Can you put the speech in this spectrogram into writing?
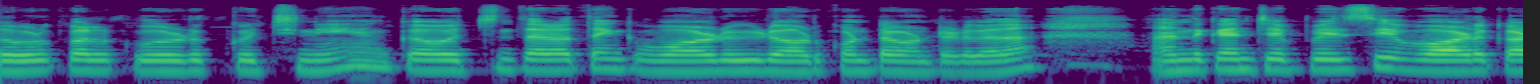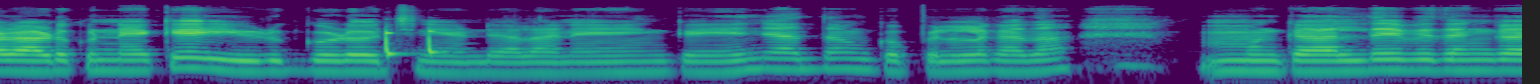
తోడుకోలు కొడుకు వచ్చినాయి ఇంకా వచ్చిన తర్వాత ఇంక వాడు వీడు ఆడుకుంటూ ఉంటాడు కదా. అందుకని చెప్పేసి వాడు కాడ ఆడుకున్నాకే వీడికి కూడా వచ్చినాయండి అలానే. ఇంకా ఏం చేద్దాం ఇంకో పిల్లలు కదా. ఇంకా అదే విధంగా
